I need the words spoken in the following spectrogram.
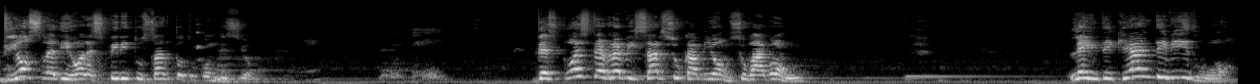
Dios le dijo al Espíritu Santo tu condición. Después de revisar su camión, su vagón, le indiqué al individuo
